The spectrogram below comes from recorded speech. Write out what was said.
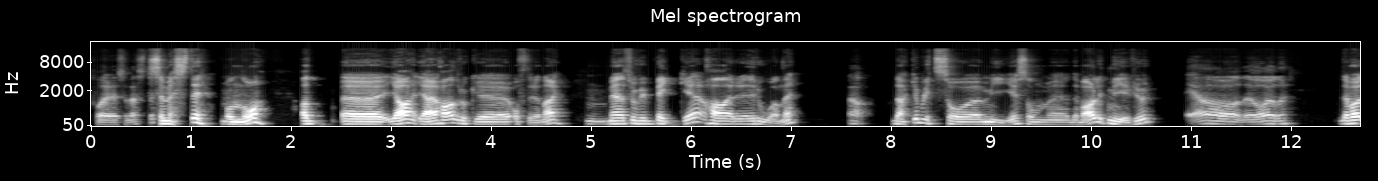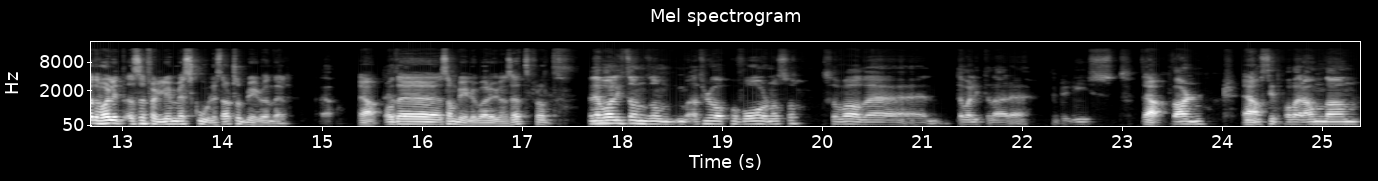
Forrige semester. semester og Mm. nå at Ja, jeg har drukket oftere enn deg, Mhm. men jeg tror vi begge har roa ned. Ja. Det har ikke blitt så mye som eh, Det var litt mye i fjor. Ja, det var jo det. Det var, det var litt, Selvfølgelig, med skolestart så blir det jo en del. Ja. Ja, og det, sånn blir det jo bare uansett. At Men det var litt sånn som Jeg tror det var på våren også. Så var det Det var litt det der eh, Det blir lyst. Ja. Varmt. Ja. Man sitter på verandaen.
